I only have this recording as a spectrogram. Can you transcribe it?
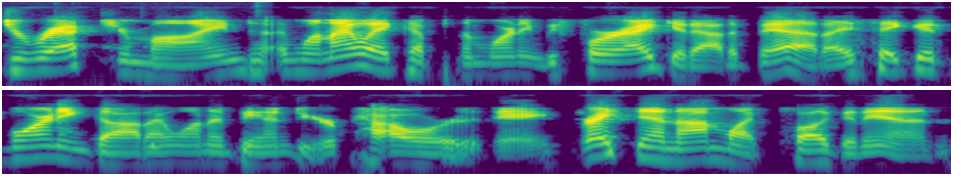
direct your mind. When I wake up in the morning before I get out of bed, I say, Good morning, God. I want to be under your power today. Right then, I'm like, plug it in.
